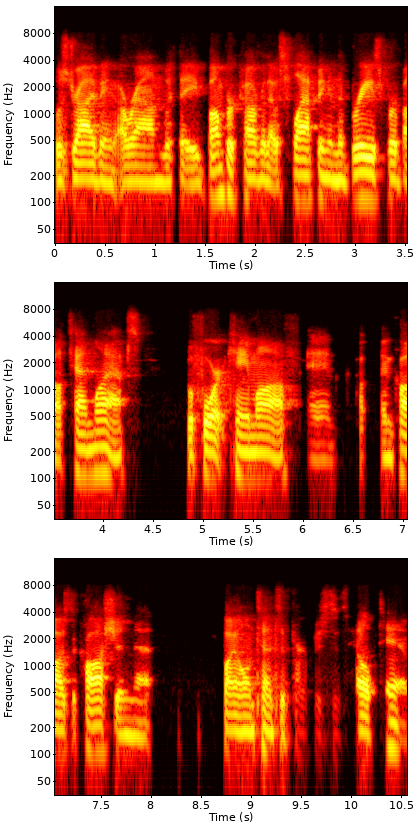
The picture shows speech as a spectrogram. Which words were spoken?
was driving around with a bumper cover that was flapping in the breeze for about 10 laps before it came off and and caused a caution that by all intents and purposes helped him.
